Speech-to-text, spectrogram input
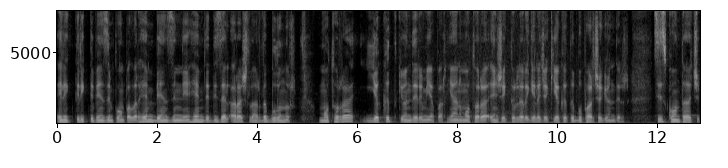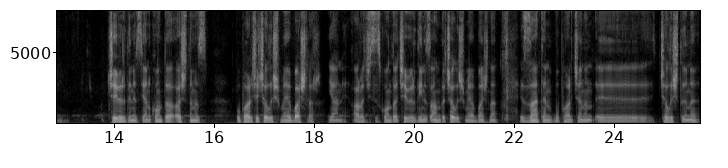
Elektrikli benzin pompaları hem benzinli hem de dizel araçlarda bulunur. Motora yakıt gönderimi yapar. Yani motora enjektörlere gelecek yakıtı bu parça gönderir. Siz kontağı çevirdiniz yani kontağı açtınız bu parça çalışmaya başlar. Yani aracı siz kontağı çevirdiğiniz anda çalışmaya başlar. E zaten bu parçanın e, çalıştığını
